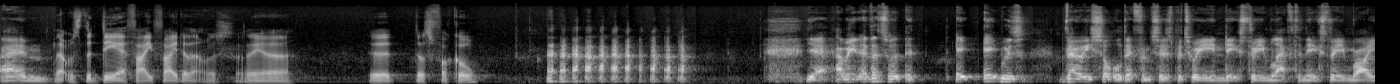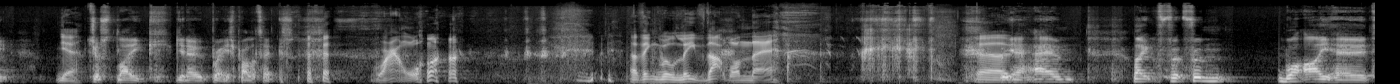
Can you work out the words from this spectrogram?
um, That was the DFA fader. That was the uh, the does fuck all. yeah, I mean that's what it, it. It was very subtle differences between the extreme left and the extreme right, Yeah. just like you know British politics. Wow. I think we'll leave that one there. Uh, yeah, um, like fr- from what I heard,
